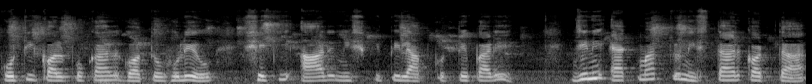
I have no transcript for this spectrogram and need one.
কোটি কল্পকাল গত হলেও সে কি আর নিষ্কৃতি লাভ করতে পারে? যিনি একমাত্র নিস্তারকর্তা,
